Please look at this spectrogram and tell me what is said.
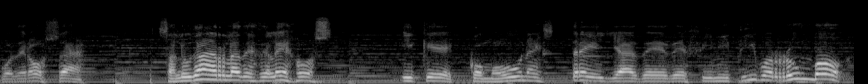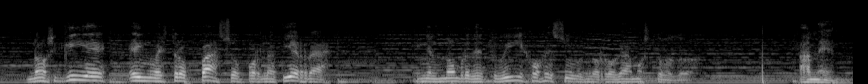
poderosa, saludarla desde lejos y que como una estrella de definitivo rumbo nos guíe en nuestro paso por la tierra. En el nombre de tu Hijo Jesús lo rogamos todo. Amén.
